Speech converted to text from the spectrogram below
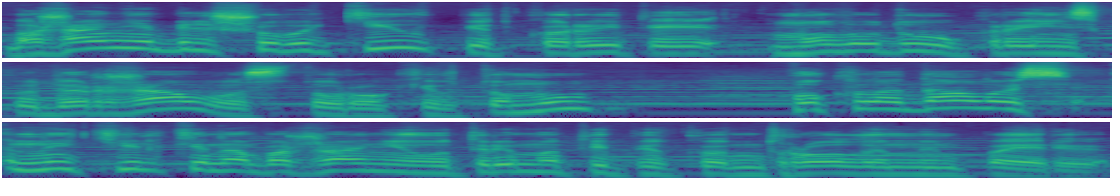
Бажання більшовиків підкорити молоду українську державу 100 років тому покладалось не тільки на бажання утримати під контролем імперію.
